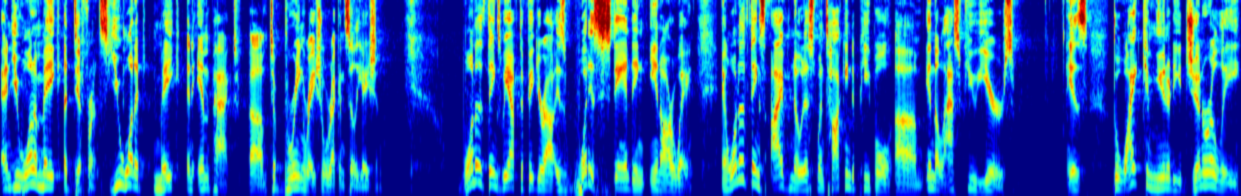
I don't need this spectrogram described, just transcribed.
and you want to make a difference, you want to make an impact um, to bring racial reconciliation. One of the things we have to figure out is what is standing in our way. And one of the things I've noticed when talking to people um, in the last few years is the white community generally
